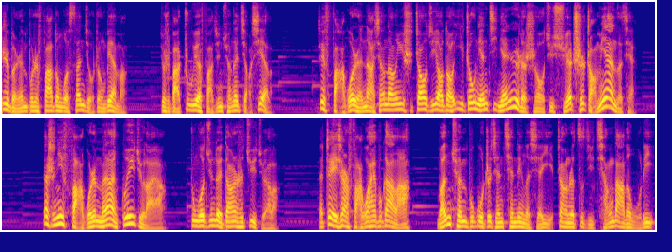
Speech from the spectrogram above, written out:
日本人不是发动过三九政变吗？就是把驻越法军全给缴械了。这法国人呢，相当于是着急要到一周年纪念日的时候去雪耻找面子去。但是你法国人没按规矩来啊，中国军队当然是拒绝了。那这一下法国还不干了啊，完全不顾之前签订的协议，仗着自己强大的武力，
